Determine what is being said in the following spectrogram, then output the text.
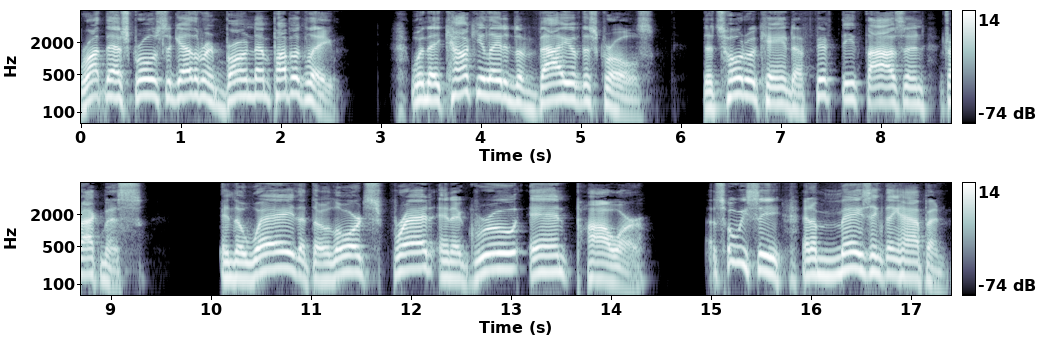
brought their scrolls together and burned them publicly. When they calculated the value of the scrolls, the total came to 50,000 drachmas in the way that the Lord spread and it grew in power. So we see an amazing thing happen.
